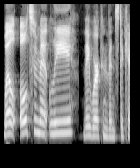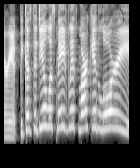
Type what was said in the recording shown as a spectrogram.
Well, ultimately, they were convinced to carry it because the deal was made with Mark and Lori.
